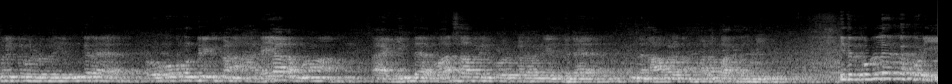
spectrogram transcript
புரிந்து கொள்வது என்கிற ஒவ்வொன்றிற்கான ஒன்றிற்கான அடையாளமா இந்த வாசாவில் ஒரு கடவுள் என்கிற இந்த நாவலை நம்மளால் பார்க்க முடியும். இதற்குள்ள இருக்கக்கூடிய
